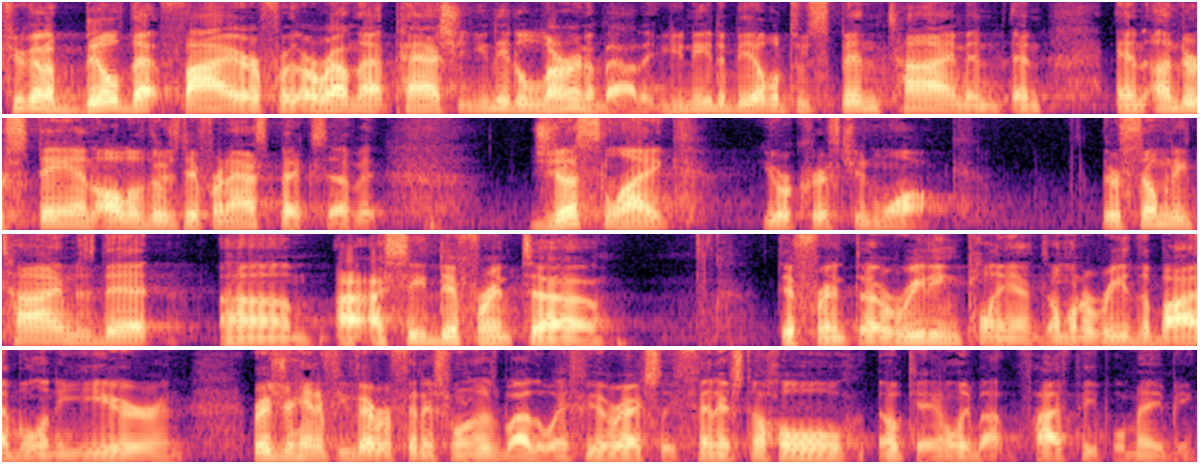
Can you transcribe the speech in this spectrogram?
if you're going to build that fire for around that passion, you need to learn about it. You need to be able to spend time and, and, and understand all of those different aspects of it, just like your Christian walk. There's so many times that um, I, I, see different, uh, different uh, reading plans. I'm going to read the Bible in a year, and Raise your hand if you've ever finished one of those, by the way. If you ever actually finished a whole, okay, only about five people maybe.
